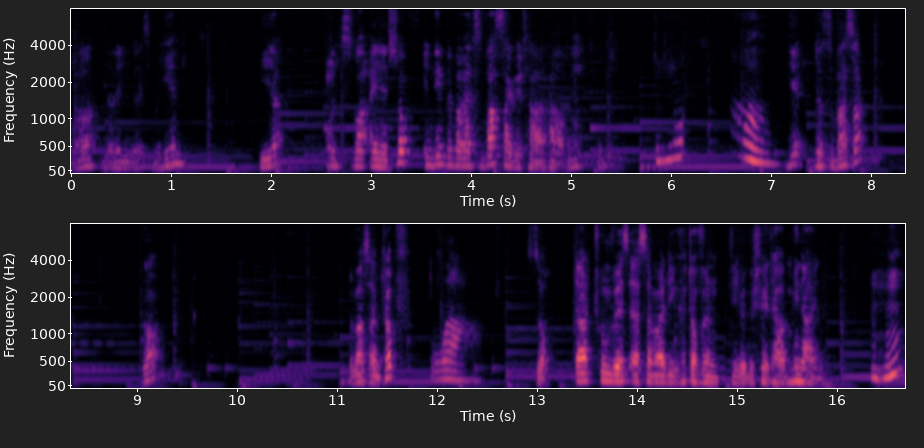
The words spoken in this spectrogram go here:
Ja, da legen wir jetzt mal hier hin. Hier. Und zwar einen Topf, in dem wir bereits Wasser getan haben. Oh, Hier, das Wasser. So. Wasser im Topf. wow. So, da tun wir jetzt erst einmal die Kartoffeln, die wir geschält haben, hinein. Mhm.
